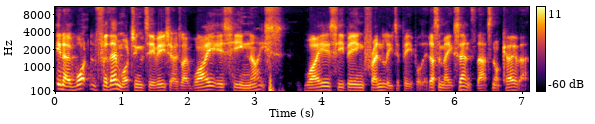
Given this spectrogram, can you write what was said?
you know what for them watching the tv show shows like why is he nice? Why is he being friendly to people? It doesn't make sense. That's not kovac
